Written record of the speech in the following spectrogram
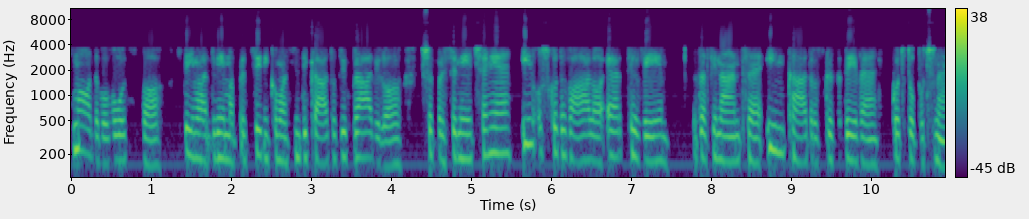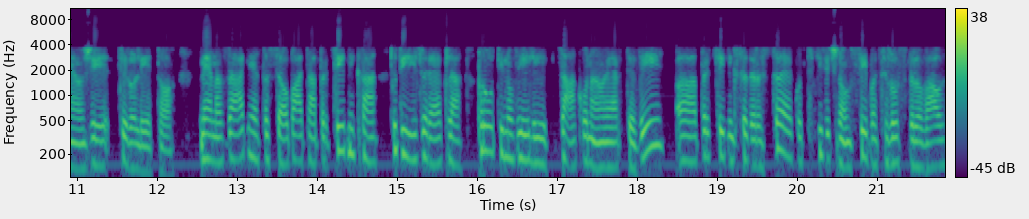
smo, da bo vodstvo s tema dvema predsednikoma sindikatov pripravilo še presenečenje in oškodovalo RTV za finance in kadrovske zadeve, kot to počnejo že celo leto. Ne na zadnje sta se oba ta predsednika tudi izrekla proti noveli zakona o RTV. Uh, predsednik SDRS je kot fizična oseba celo sodeloval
